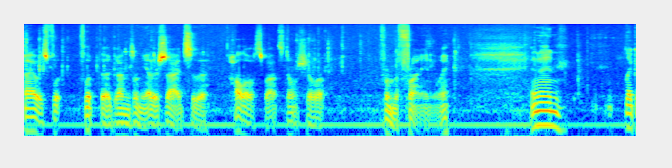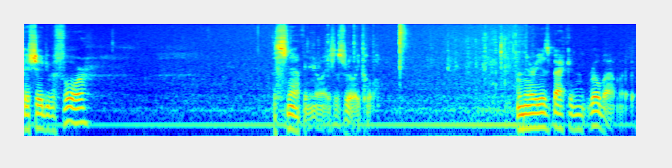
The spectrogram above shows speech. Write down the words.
I always flip flip the guns on the other side so the hollow spots don't show up from the front anyway. And then, like I showed you before, the snapping noise is really cool. And there he is back in robot mode.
